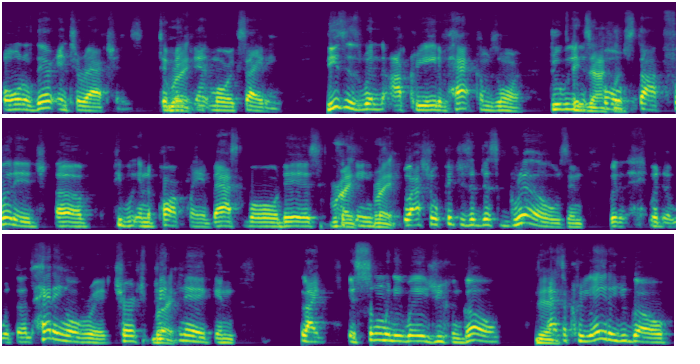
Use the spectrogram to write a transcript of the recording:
all of their interactions to make Right. that more exciting. This is when our creative hat comes on. Do we just pull stock footage of people in the park playing basketball, this, Right, cooking? right. Do I show pictures of just grills and with with, with the heading over it, church Right. picnic, and like there's so many ways you can go. Yeah. As a creator, you go.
